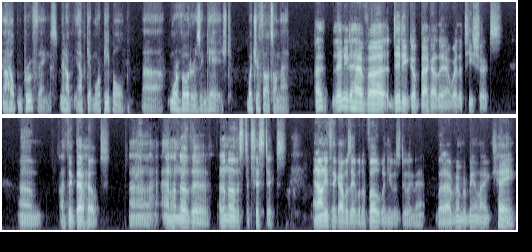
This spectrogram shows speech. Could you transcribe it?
you know, help improve things and help, help get more people, uh, more voters engaged. What's your thoughts on that? I, they need to have uh, Diddy go back out there and wear the T-shirts. Um, I think that helped. Uh, I don't know the I don't know the statistics, and I don't even think I was able to vote when he was doing that. But I remember being like, "Hey,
